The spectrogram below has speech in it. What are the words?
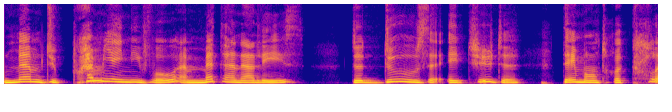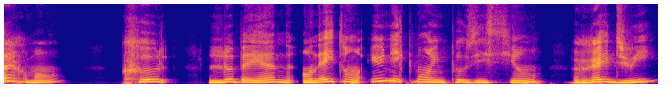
même du premier niveau, une méta-analyse de 12 études démontrent clairement que le BN, en étant uniquement une position, réduit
